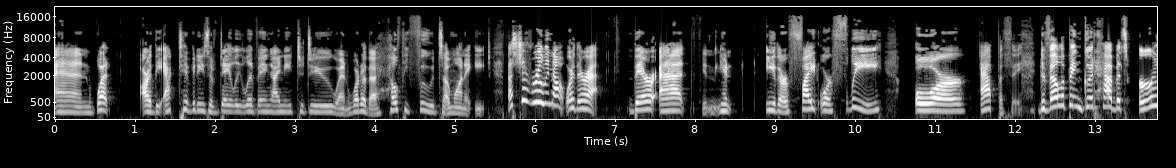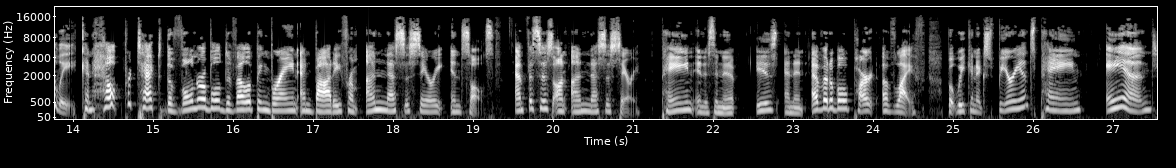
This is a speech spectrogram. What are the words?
and what are the activities of daily living I need to do and what are the healthy foods I want to eat? That's just really not where they're at. They're at you know, either fight or flee or apathy. Developing good habits early can help protect the vulnerable developing brain and body from unnecessary insults. Emphasis on unnecessary. Pain is an, is an inevitable part of life, but we can experience pain and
